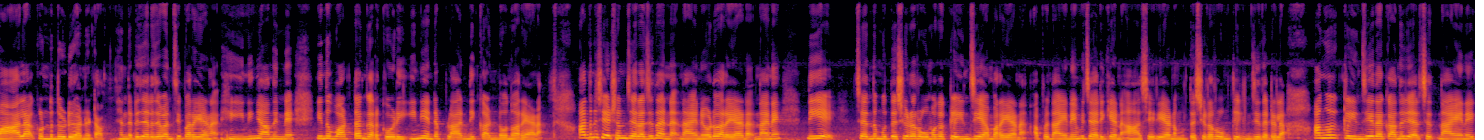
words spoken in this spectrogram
മാല കൊണ്ടുവന്ന് ഇടുകയാണ് കേട്ടോ എന്നിട്ട് ജലജ മനസ്സിൽ പറയുകയാണ് ഇനി ഞാൻ നിന്നെ ഇന്ന് വട്ടം കറക്കോടി. ഇനി എന്റെ പ്ലാൻ നീ കണ്ടോ എന്ന് പറയുകയാണ് അതിനുശേഷം ജലജ തന്നെ നയനയോട് പറയുകയാണ് നയനെ നീയേ ചെന്ന് മുത്തശ്ശിയുടെ റൂമൊക്കെ ക്ലീൻ ചെയ്യാൻ പറയാണ്. അപ്പോൾ നയനയും വിചാരിക്കുകയാണ് ആ ശരിയാണ് മുത്തശ്ശിയുടെ റൂം ക്ലീൻ ചെയ്തിട്ടില്ല. അങ്ങ് ക്ലീൻ ചെയ്തേക്കാന്ന് വിചാരിച്ച് നയനെ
